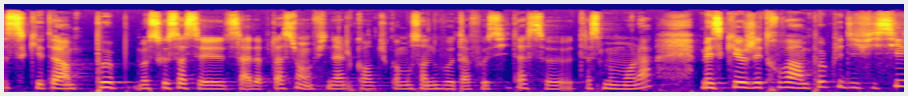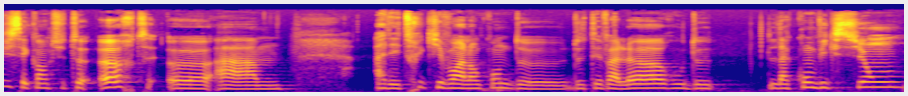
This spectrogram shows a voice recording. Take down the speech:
ce qui était un peu parce que ça c'est adaptation au final quand tu commences un nouveau taf aussi t'as ce, t'as ce moment-là. Mais ce que j'ai trouvé un peu plus difficile, c'est quand tu te heurtes à à des trucs qui vont à l'encontre de, de tes valeurs ou de la conviction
